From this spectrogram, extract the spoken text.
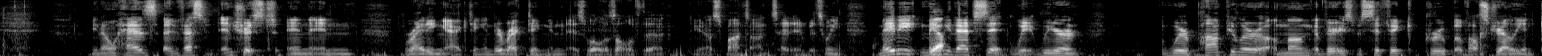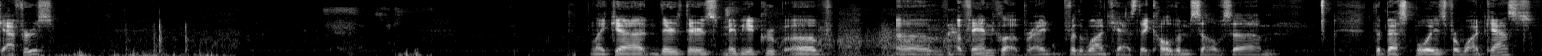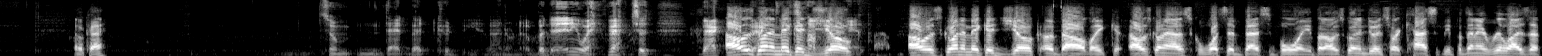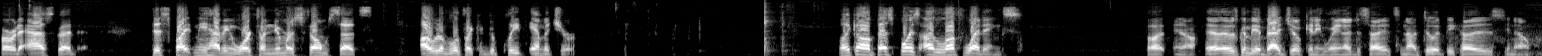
you know, has a vested interest in in writing, acting, and directing, and as well as all of the you know spots on set in between. Maybe maybe Yeah. that's it. We we're we're popular among a very specific group of Australian gaffers. Like uh, there's there's maybe a group of of a fan club, right, for the Wadcast. They call themselves um, the best boys for Wadcasts. Okay. So that that could be it. I don't know. But anyway, back to back. I was back going to make a joke. I was going to make a joke about like I was going to ask what's the best boy, but I was going to do it sarcastically. But then I realized if I were to ask that, despite me having worked on numerous film sets, I would have looked like a complete amateur. Like, oh, best boys, I love weddings. But you know, it was going to be a bad joke anyway, and I decided to not do it because you know,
